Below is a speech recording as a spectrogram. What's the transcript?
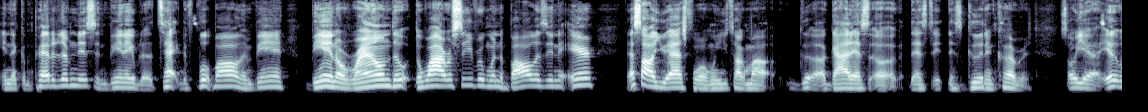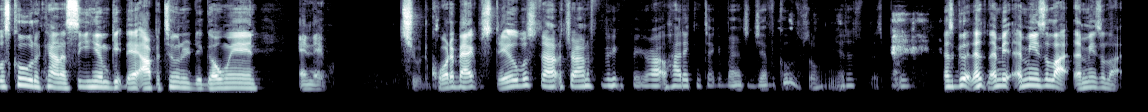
in the competitiveness and being able to attack the football and being being around the, the wide receiver when the ball is in the air. That's all you ask for when you talk about a guy that's uh, that's that's good in coverage. So yeah, it was cool to kind of see him get that opportunity to go in and then shoot the quarterback still was trying, trying to figure out how they can take advantage of Jeff Okudah. So yeah, that's that's, pretty, that's good. That, that, mean, that means a lot. That means a lot.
